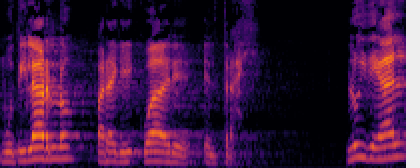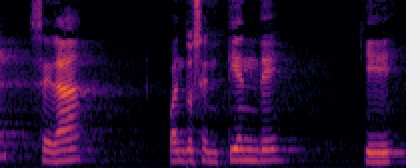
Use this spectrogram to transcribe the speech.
mutilarlo para que cuadre el traje. Lo ideal se da cuando se entiende que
